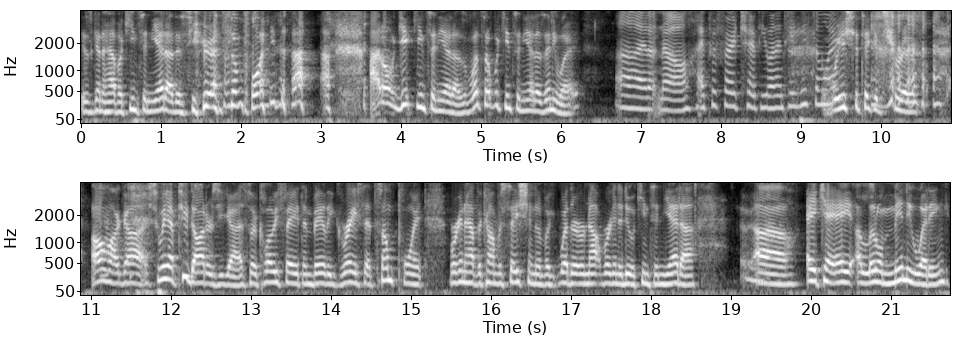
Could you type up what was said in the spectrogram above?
is going to have a quinceañera this year at some point. I don't get quinceañeras. What's up with quinceañeras anyway? Uh, I don't know. I prefer a trip. You want to take me somewhere? We should take a trip. oh my gosh. We have two daughters, you guys. So Chloe Faith and Bailey Grace. At some point, we're going to have the conversation of whether or not we're going to do a quinceañera uh, aka a little mini wedding,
